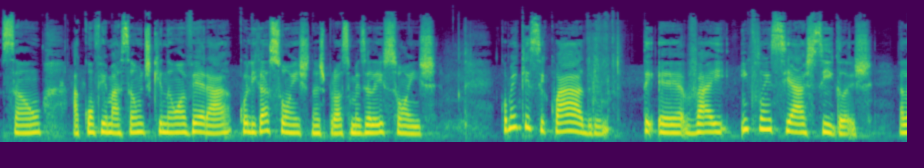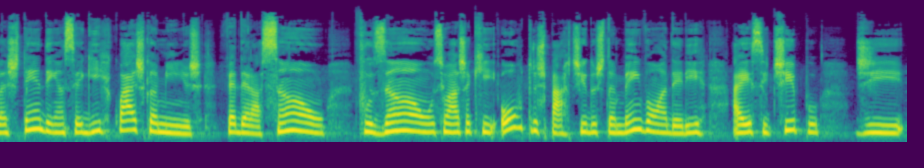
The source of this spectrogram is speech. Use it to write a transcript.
são a confirmação de que não haverá coligações nas próximas eleições. Como é que esse quadro é, vai influenciar as siglas? Elas tendem a seguir quais caminhos? Federação, fusão? O senhor acha que outros partidos também vão aderir a esse tipo de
